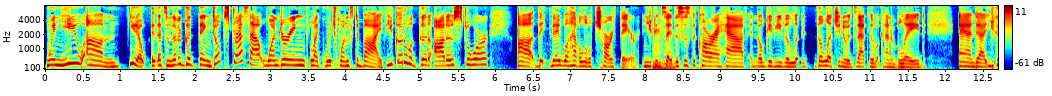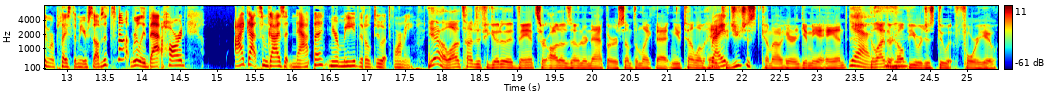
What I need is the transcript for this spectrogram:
when you, um, you know, that's another good thing. Don't stress out wondering like which ones to buy. If you go to a good auto store. Uh, they, they will have a little chart there, and you can Mm-hmm. say, "This is the car I have," and they'll give you the. They'll let you know exactly what kind of blade, and uh, you can replace them yourselves. It's not really that hard. I got some guys at Napa near me that'll do it for me. Yeah, a lot of times if you go to Advance or AutoZone or Napa or something like that, and you tell them, "Hey, Right. could you just come out here and give me a hand?" Yes. they'll either help mm-hmm. you or just do it for you.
